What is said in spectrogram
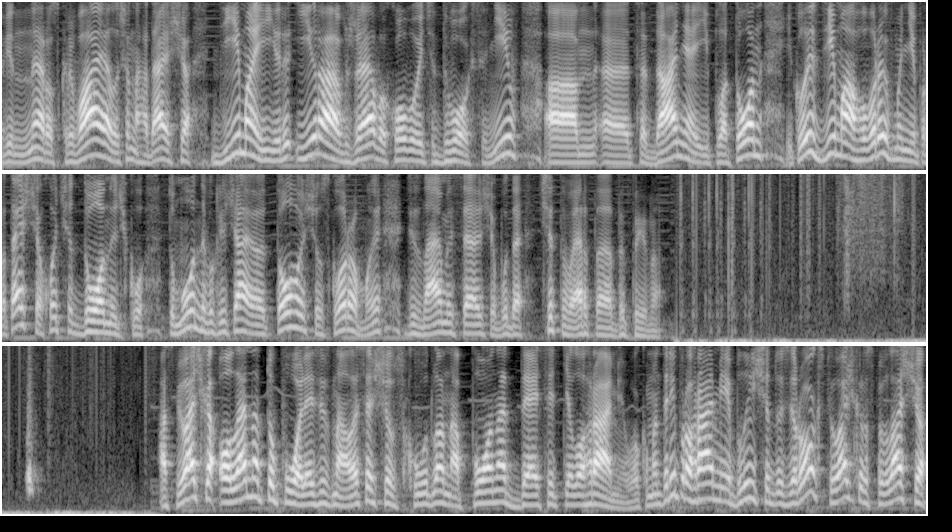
він не розкриває, лише нагадає, що Діма і Ір- Іра вже виховують двох синів. Е, це Даня і Платон. І колись Діма говорив мені про те, що хоче донечку, тому не виключаю того, що скоро ми дізнаємося, що буде четверта дитина. А співачка Олена Тополя зізналася, що схудла на понад 10 кілограмів. У коментарі програмі ближче до зірок співачка розповіла, що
